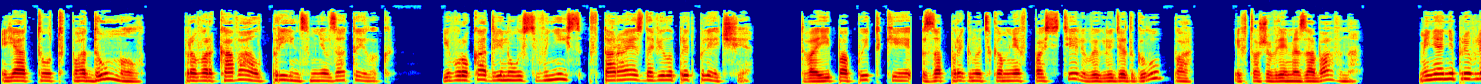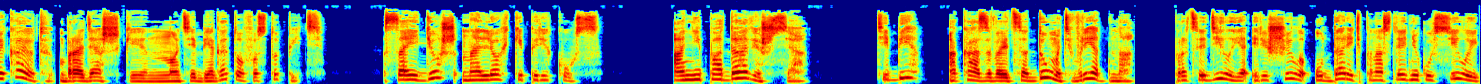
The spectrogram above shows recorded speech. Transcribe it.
«Я тут подумал», — проворковал принц мне в затылок. Его рука двинулась вниз, вторая сдавила предплечье. «Твои попытки запрыгнуть ко мне в постель выглядят глупо и в то же время забавно. Меня не привлекают бродяжки, но тебе готов уступить. Сойдешь на легкий перекус. А не подавишься. Тебе, оказывается, думать вредно. Процедила я и решила ударить по наследнику силой,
